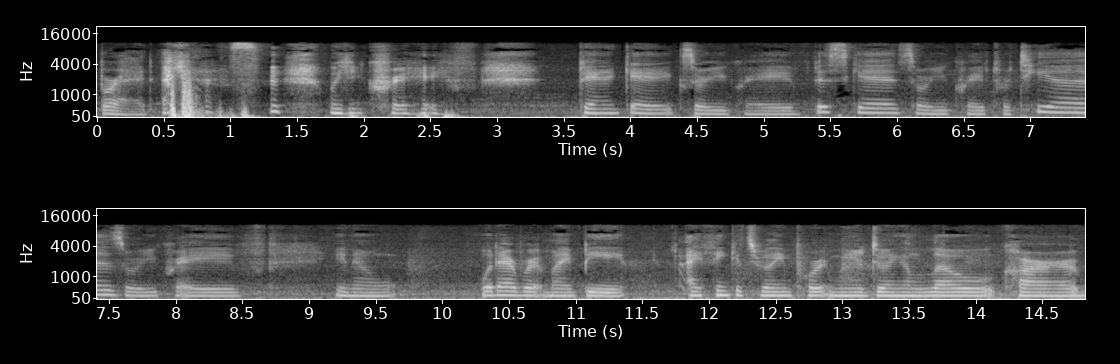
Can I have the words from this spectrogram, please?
bread. I guess when you crave pancakes or you crave biscuits or you crave tortillas or you crave, you know, whatever it might be. I think it's really important when you're doing a low carb,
